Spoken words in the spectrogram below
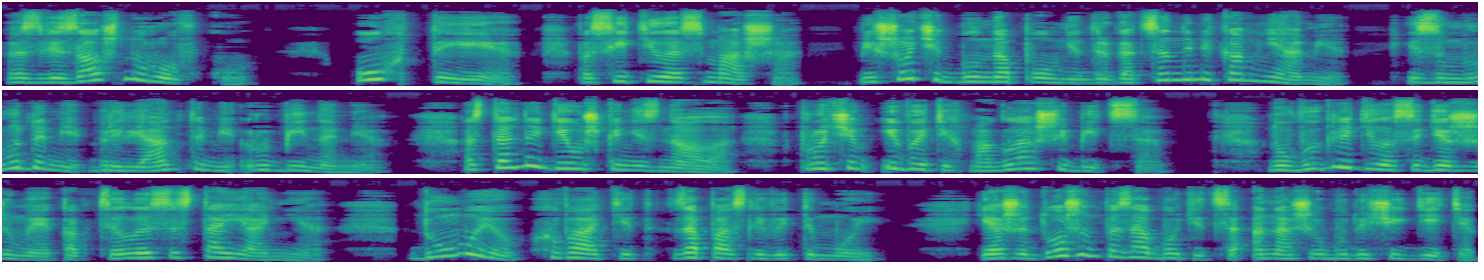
Развязал шнуровку. «Ух ты!» – восхитилась Маша. Мешочек был наполнен драгоценными камнями, изумрудами, бриллиантами, рубинами. Остальных девушка не знала, впрочем, и в этих могла ошибиться. Но выглядело содержимое как целое состояние. «Думаю, хватит, запасливый ты мой. Я же должен позаботиться о наших будущих детях»,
